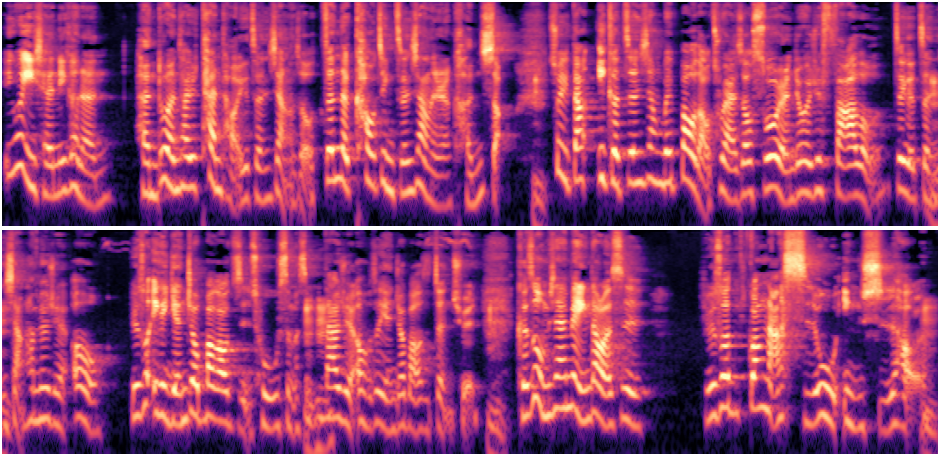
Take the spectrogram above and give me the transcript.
因为以前你可能很多人在去探讨一个真相的时候，真的靠近真相的人很少。嗯。所以当一个真相被报道出来之后，所有人就会去 follow 这个真相，嗯、他们就觉得哦，比如说一个研究报告指出什么什么，嗯、大家觉得哦，这个研究报告是正确。可是我们现在面临到的是，比如说光拿食物饮食好了，嗯，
